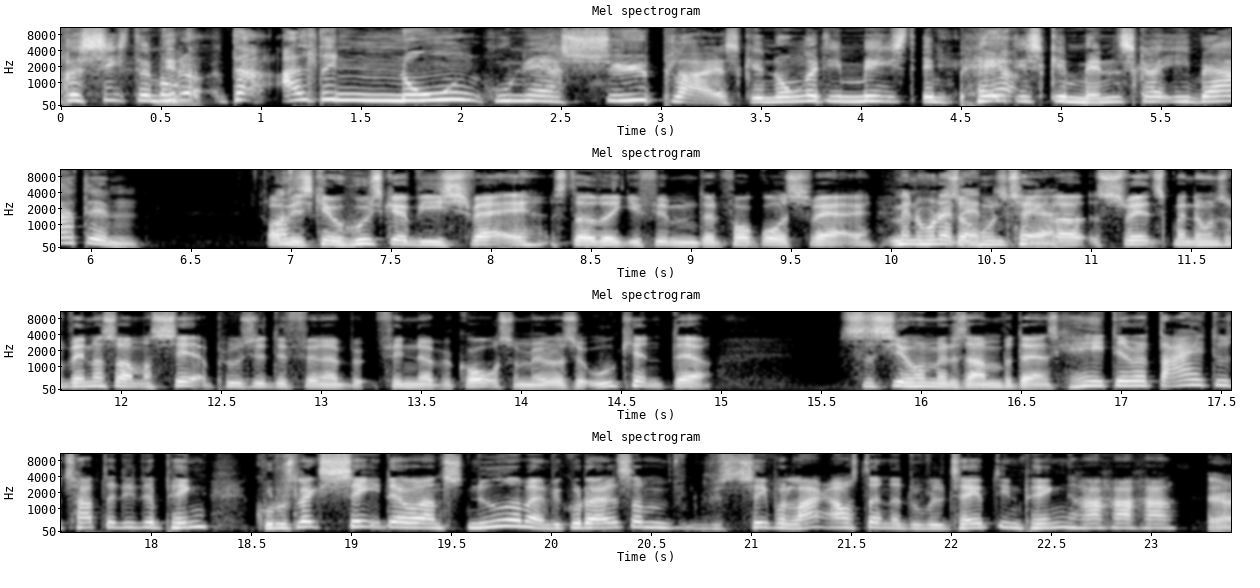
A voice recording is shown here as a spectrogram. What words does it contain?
præcis, den må- Det er der, der er aldrig nogen... Hun er sygeplejerske, nogle af de mest empatiske ja. mennesker i verden. Og vi skal jo huske, at vi er i Sverige, stadigvæk i filmen. Den foregår i Sverige. Men hun er så hun dansk. taler ja. svensk, men da hun så vender sig om og ser pludselig det finder, finder Begård, som jo er så ukendt der, så siger hun med det samme på dansk, hey, det var dig, du tabte de der penge. Kunne du slet ikke se, det var en snyder, mand? Vi kunne da alle sammen se på lang afstand, at du ville tabe dine penge. Ha, ha, ha. Ja.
